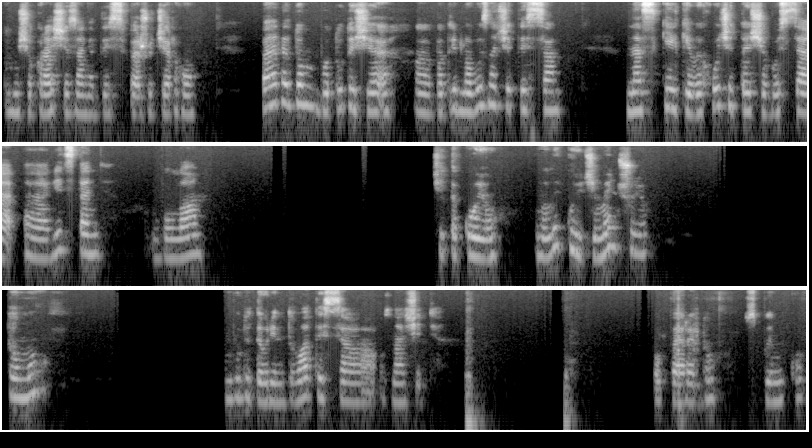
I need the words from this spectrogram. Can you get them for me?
Тому що краще зайнятися в першу чергу передом, бо тут ще е, потрібно визначитися, наскільки ви хочете, щоб ось ця е, відстань була чи такою великою, чи меншою. Тому будете орієнтуватися, значить, попереду спинку.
